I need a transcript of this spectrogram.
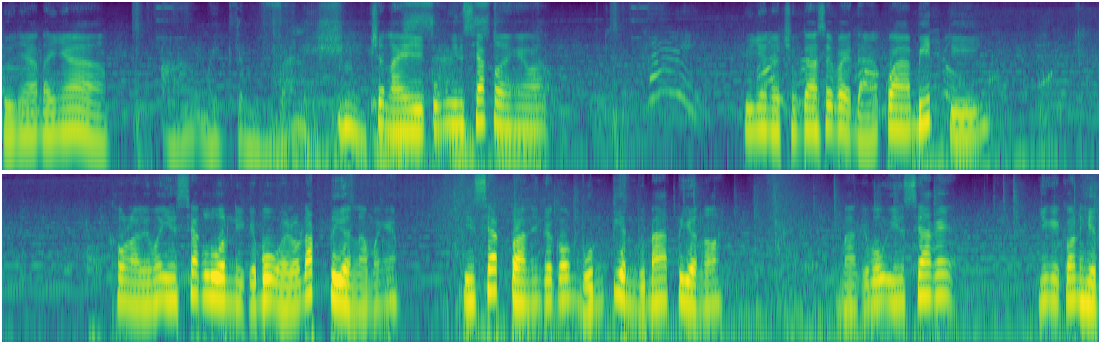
Từ nha đây nha. Trận này cũng insect thôi anh em ạ. Tuy nhiên là chúng ta sẽ phải đá qua bit tí. Không là nếu mà insect luôn thì cái bộ này nó đắt tiền lắm anh em. Insect toàn những cái con 4 tiền với 3 tiền thôi. Mà cái bộ insect ấy Những cái con hiệp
